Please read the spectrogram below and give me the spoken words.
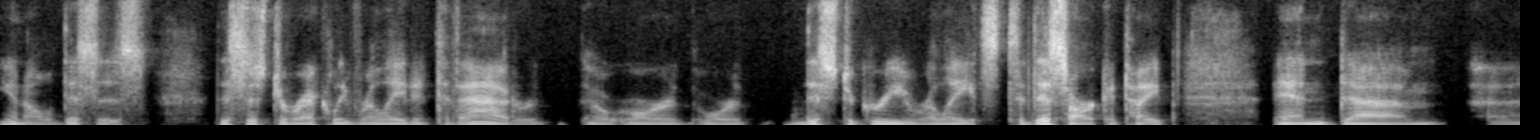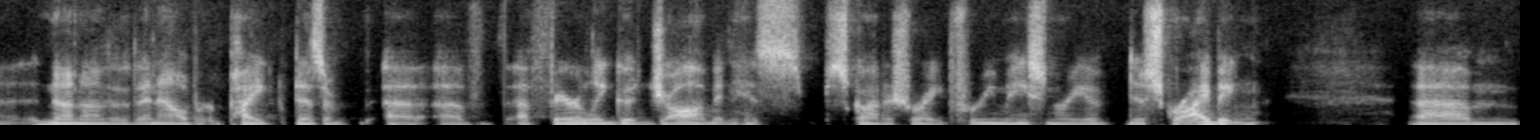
you know, this is this is directly related to that, or or or this degree relates to this archetype, and um, uh, none other than Albert Pike does a, a a fairly good job in his Scottish Rite Freemasonry of describing um,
